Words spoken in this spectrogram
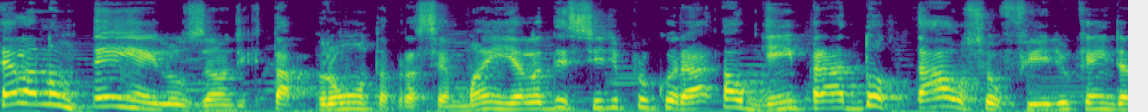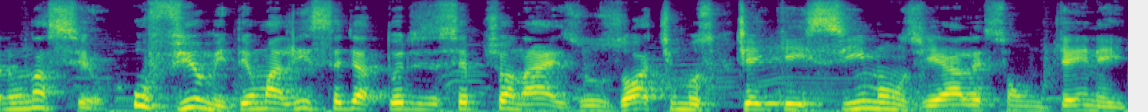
Ela não tem a ilusão de que está pronta para ser mãe e ela decide procurar alguém para adotar o seu filho que ainda não nasceu. O filme tem uma lista de atores excepcionais, os ótimos J.K. Simmons e Alison Janney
